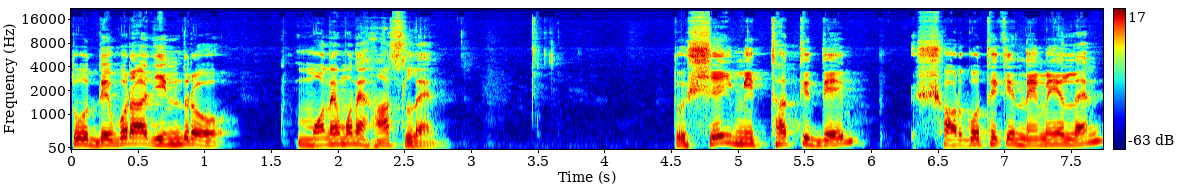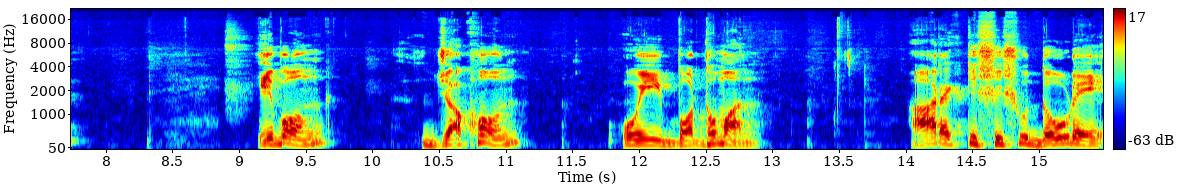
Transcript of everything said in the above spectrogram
তো দেবরাজ ইন্দ্র মনে মনে হাসলেন। তো সেই মিথ্যাত্মী দেব স্বর্গ থেকে নেমে এলেন এবং যখন ওই বর্ধমান আর একটি শিশু দৌড়ে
